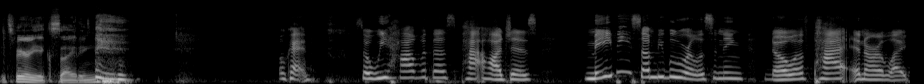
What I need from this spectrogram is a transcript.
It's very exciting. Okay, so we have with us Pat Hodges. Maybe some people who are listening know of Pat and are like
